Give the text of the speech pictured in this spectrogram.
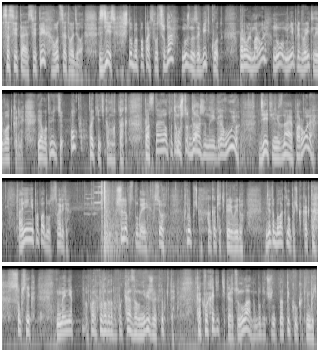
со святая святых, вот с этого дела. Здесь, чтобы попасть вот сюда, нужно забить код. Пароль-мароль, но мне предварительно его открыли. Я вот, видите, о, пакетиком вот так поставил, потому что даже на игровую дети, не зная пароля, они не попадут. Смотрите. Шлепс туда. Все, кнопочка. А как я теперь выйду? Где-то была кнопочка. Как-то собственник мне показывал. Не вижу я кнопки-то. Как выходить теперь отсюда? Ну ладно, буду что-нибудь натыкаю как-нибудь.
